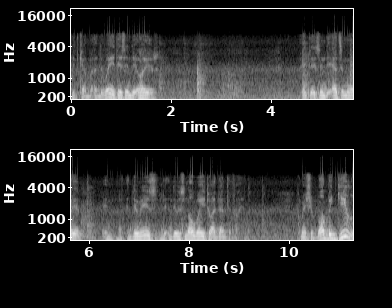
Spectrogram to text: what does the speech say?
it can, and the way it is in the oil, it is in the etzem oil, there is there is no way to identify it. Commissioner Bobby Gilly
